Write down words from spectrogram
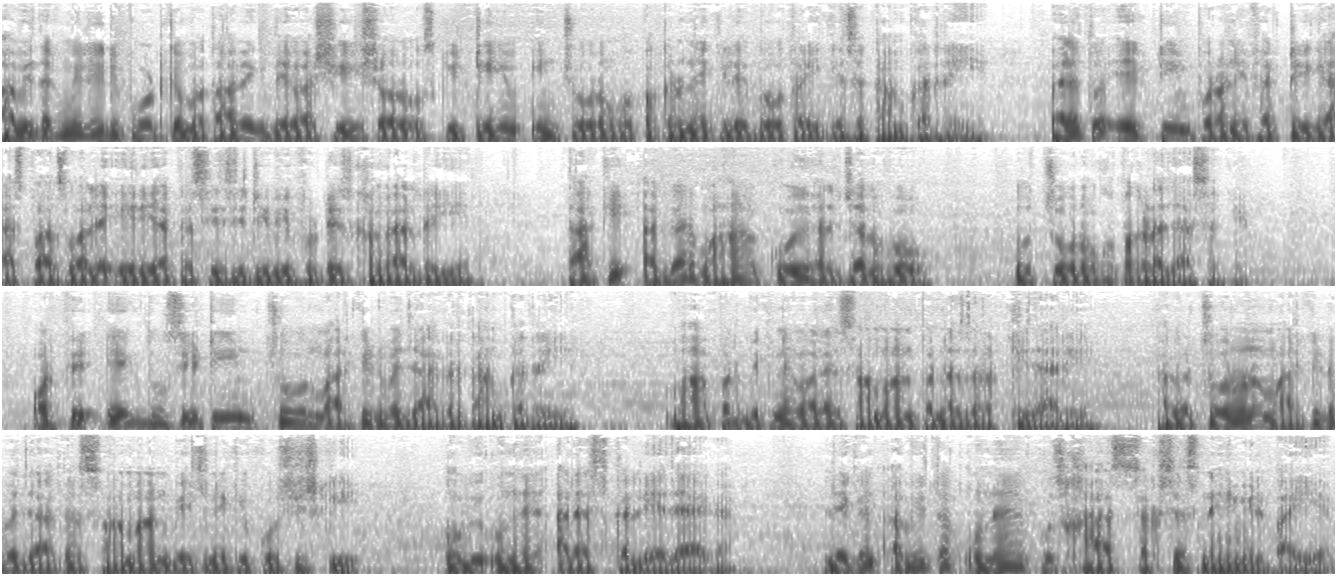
अभी तक मिली रिपोर्ट के मुताबिक देवाशीष और उसकी टीम इन चोरों को पकड़ने के लिए दो तरीके से काम कर रही है। पहले तो एक टीम पुरानी फैक्ट्री के आसपास वाले एरिया का सीसीटीवी फुटेज खंगाल रही है, ताकि अगर वहाँ कोई हलचल हो तो चोरों को पकड़ा जा सके। और फिर एक दूसरी टीम चोर मार्केट में जाकर काम कर रही है। वहाँ पर बिकने वाले सामान पर नज़र रखी जा रही है। अगर चोरों ने मार्केट में जाकर सामान बेचने की कोशिश की तो भी उन्हें अरेस्ट कर लिया जाएगा। लेकिन अभी तक उन्हें कुछ खास सक्सेस नहीं मिल पाई है।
